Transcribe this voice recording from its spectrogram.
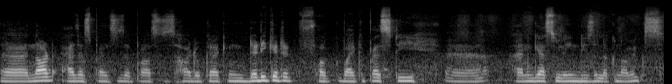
Uh, not as expensive a process hydrocracking dedicated for by capacity uh, and gasoline diesel economics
